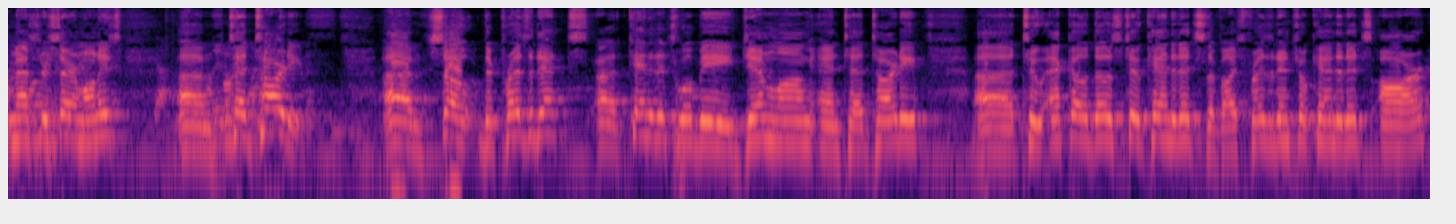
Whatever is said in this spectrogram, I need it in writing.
master ceremonies, um, Ted Tardy. Um, so the president's uh, candidates will be Jim Long and Ted Tardy. Uh, to echo those two candidates, the vice presidential candidates are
